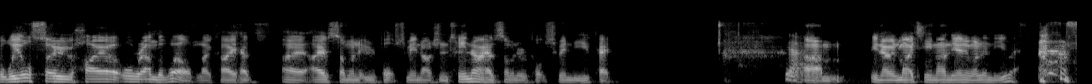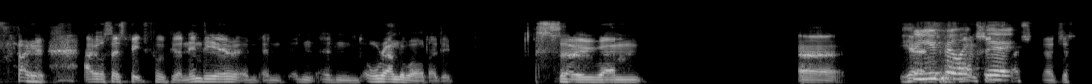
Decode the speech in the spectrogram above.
but we also hire all around the world. Like I have, I, I have someone who reports to me in Argentina. I have someone who reports to me in the UK. yeah Um, you know, in my team, I'm the only one in the US. so I also speak to people in India and, and, and, and all around the world. I do. So, um, uh, yeah. you feel like the- question, I just,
